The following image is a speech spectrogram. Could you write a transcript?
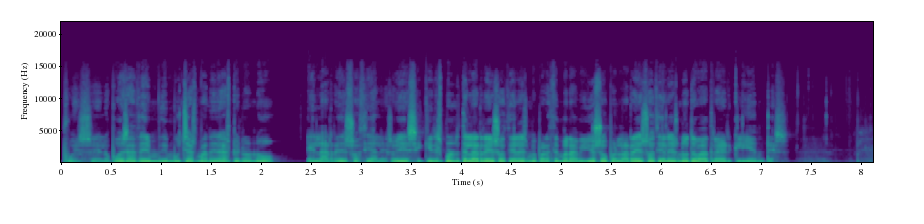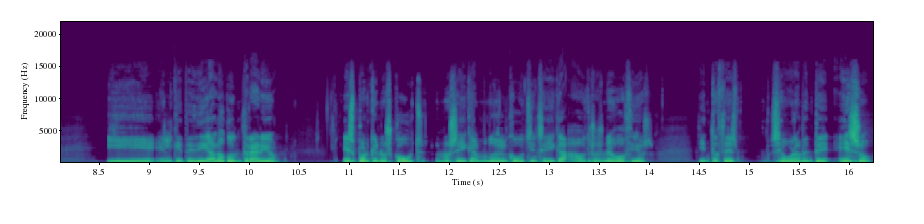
pues eh, lo puedes hacer de muchas maneras, pero no en las redes sociales. Oye, si quieres ponerte en las redes sociales me parece maravilloso, pero las redes sociales no te va a traer clientes. Y el que te diga lo contrario es porque no es coach, no se dedica al mundo del coaching, se dedica a otros negocios y entonces seguramente eso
